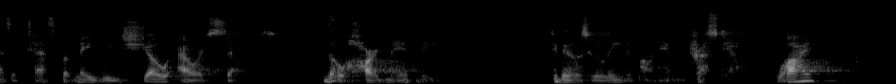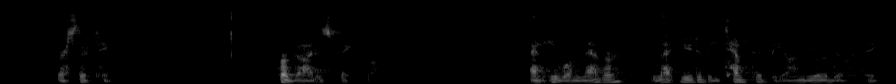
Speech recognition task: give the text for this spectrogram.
as a test, but may we show ourselves, though hard may it be, to be those who lean upon Him and trust Him. Why? Verse 13 For God is faithful, and He will never let you to be tempted beyond your ability.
